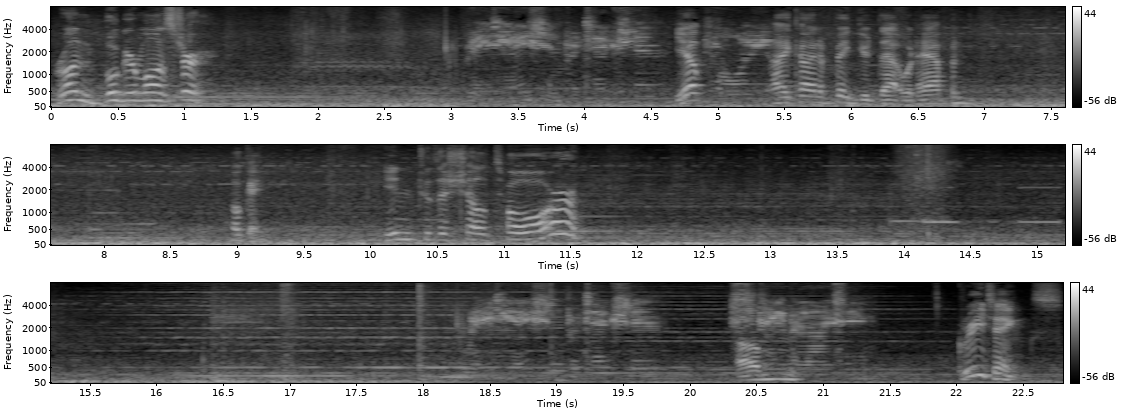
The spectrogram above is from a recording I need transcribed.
Run, booger monster! Yep, I kind of figured that would happen. Okay, into the shelter. Radiation protection. Um, Stabilizing. Greetings.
